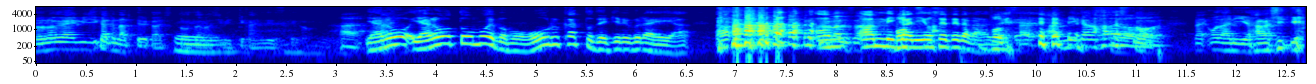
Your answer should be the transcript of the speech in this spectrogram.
どのぐらい短くなってるかちょっとお楽しみって感じですけど、はい。い。やろう、やろうと思えばもうオールカットできるぐらいや、あ、アまずさンアンミカに寄せてたからね。アンミカの話となオナニーの話っていう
